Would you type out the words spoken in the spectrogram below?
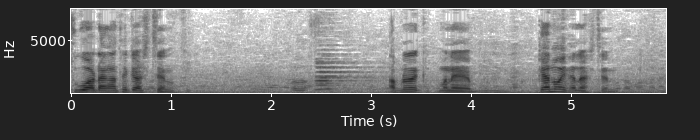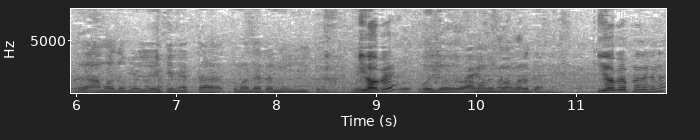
চুয়াডাঙ্গা থেকে। আসছেন? আপনারা মানে কেন এখানে আসছেন? আমাদের বললে এখানে একটা তোমাদের একটা ই কি হবে? ওই যে আমাদের বাংলাদেশে কি হবে আপনাদের এখানে?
